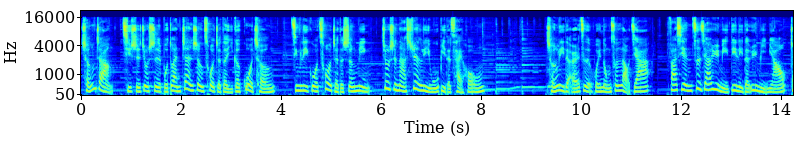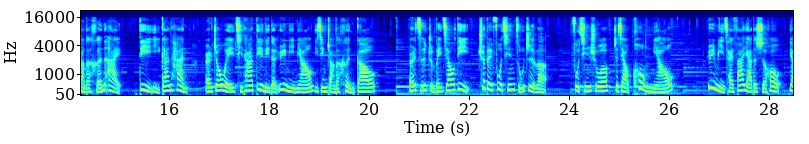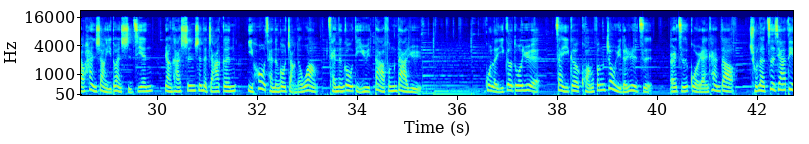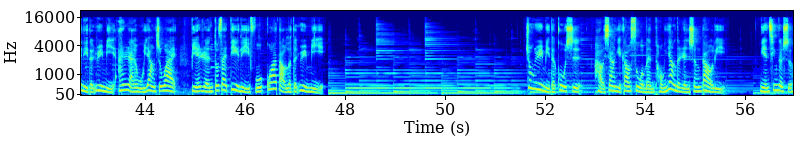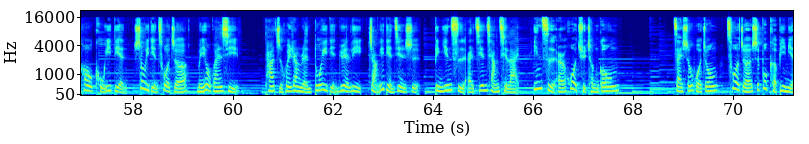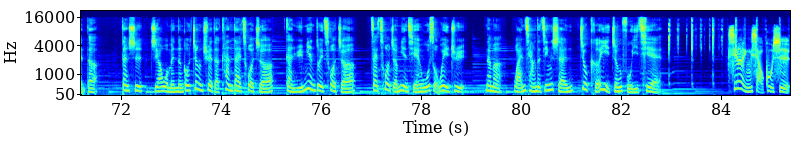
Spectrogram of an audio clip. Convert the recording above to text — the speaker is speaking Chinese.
成长其实就是不断战胜挫折的一个过程。经历过挫折的生命，就是那绚丽无比的彩虹。城里的儿子回农村老家，发现自家玉米地里的玉米苗长得很矮，地已干旱，而周围其他地里的玉米苗已经长得很高。儿子准备浇地，却被父亲阻止了。父亲说：“这叫控苗。玉米才发芽的时候，要旱上一段时间，让它深深的扎根，以后才能够长得旺，才能够抵御大风大雨。”过了一个多月，在一个狂风骤雨的日子，儿子果然看到，除了自家地里的玉米安然无恙之外，别人都在地里扶刮倒了的玉米。种玉米的故事，好像也告诉我们同样的人生道理。年轻的时候苦一点，受一点挫折没有关系，它只会让人多一点阅历，长一点见识，并因此而坚强起来，因此而获取成功。在生活中，挫折是不可避免的，但是只要我们能够正确的看待挫折，敢于面对挫折，在挫折面前无所畏惧。那么，顽强的精神就可以征服一切。心灵小故事，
